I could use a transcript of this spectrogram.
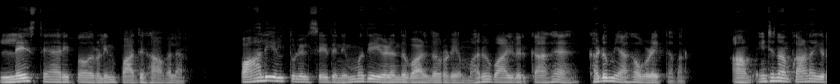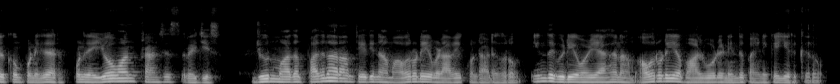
லேஸ் தயாரிப்பவர்களின் பாதுகாவலர். பாலியல் தொழில் செய்து நிம்மதியை இழந்து வாழ்ந்தவருடைய மறுவாழ்விற்காக கடுமையாக உழைத்தவர். ஆம் இன்று நாம் காண இருக்கும் புனிதர் புனித யோவான் பிரான்சிஸ் ரெஜிஸ். ஜூன் மாதம் பதினாறாம் தேதி நாம் அவருடைய விழாவை கொண்டாடுகிறோம். இந்த வீடியோ வழியாக நாம் அவருடைய வாழ்வோடு இணைந்து பயணிக்க இருக்கிறோம்.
